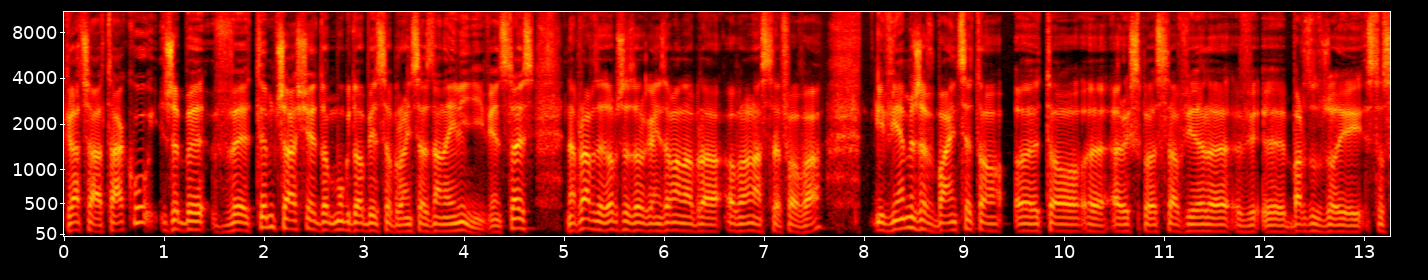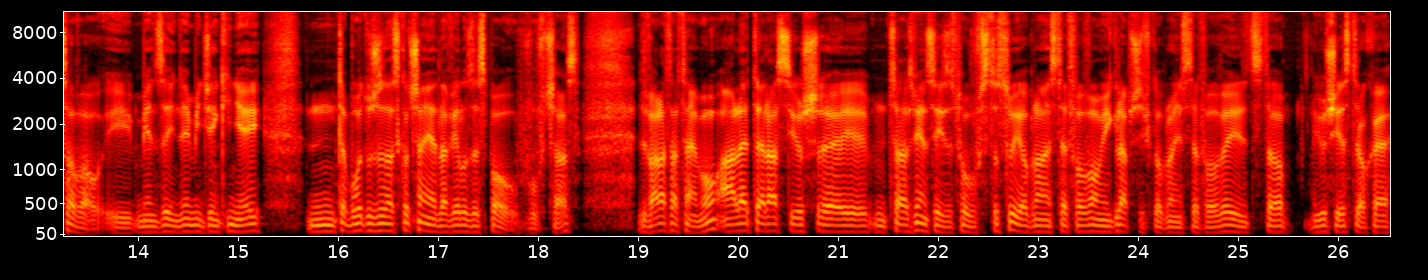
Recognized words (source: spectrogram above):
gracza ataku, żeby w tym czasie do, mógł dobiec obrońca z danej linii. Więc to jest naprawdę dobrze zorganizowana obra, obrona strefowa i wiemy, że w bańce to, e, to Eric Spoelstra wiele, bardzo dużo jej stosował i między innymi dzięki niej mm, to było duże zaskoczenie dla wielu zespołów wówczas, dwa lata temu, ale teraz już e, coraz więcej zespołów stosuje obronę strefową i gra przeciwko obronie strefowej, więc to już jest trochę,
